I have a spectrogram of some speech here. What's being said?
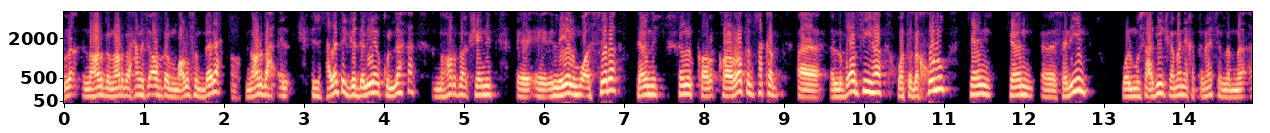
لا النهارده النهارده الحنفي أفضل من معروف امبارح. آه. النهارده ال- الحالات الجدلية كلها النهارده كانت آه، آه، اللي هي المؤثرة كانت كانت قر- قرارات الحكم آه، الفار فيها وتدخله كان كان آه، سليم. والمساعدين كمان يا كابتن هيثم لما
